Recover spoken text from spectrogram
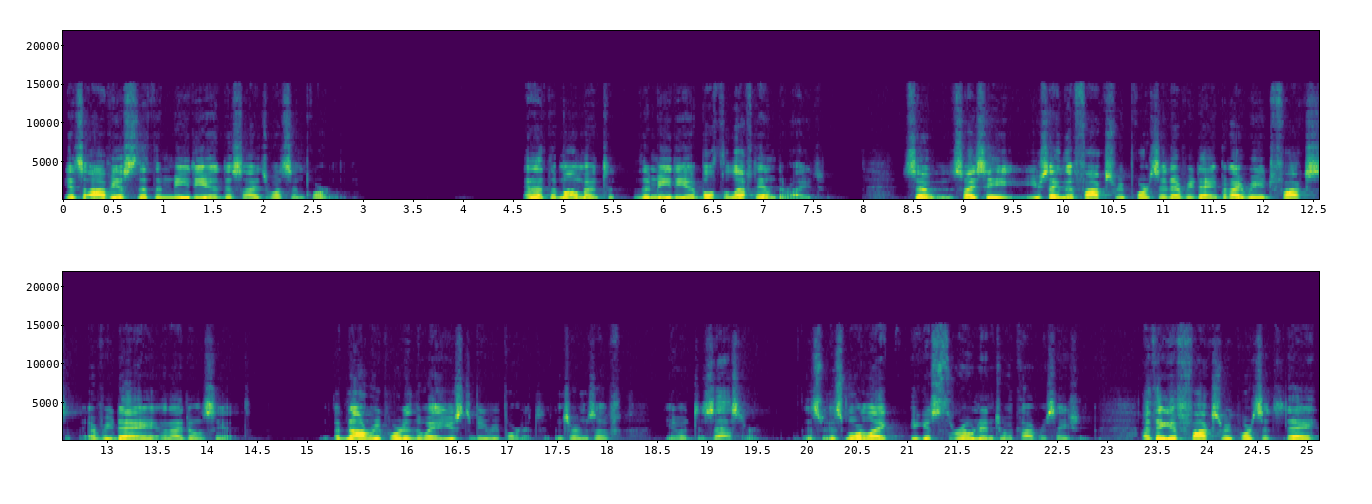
it's obvious that the media decides what's important. And at the moment, the media, both the left and the right, so, so I see you're saying that Fox reports it every day, but I read Fox every day and I don't see it. Not reported the way it used to be reported in terms of, you know, a disaster. It's, it's more like it gets thrown into a conversation. I think if Fox reports it today,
